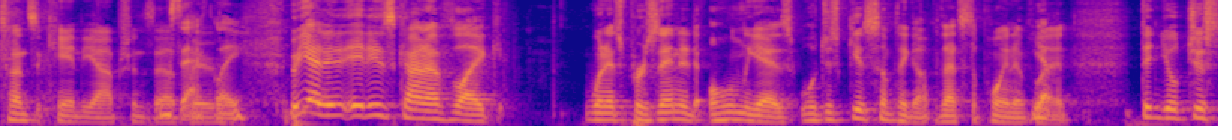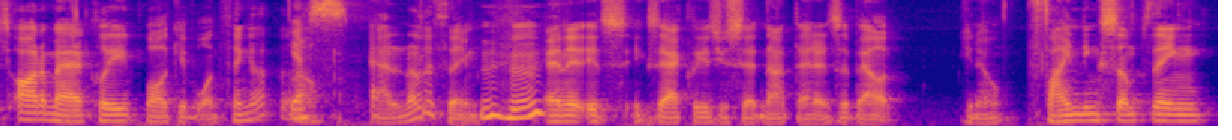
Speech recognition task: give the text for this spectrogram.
tons of candy options out Exactly. there. Exactly. But yeah, it, it is kind of like when it's presented only as, well, just give something up. And that's the point of Yep. Lent. Then you'll just automatically, well, I'll give one thing up. And Yes. Mm-hmm. I'll add another thing. And it, it's exactly as you said, not that. It's about, you know, finding something,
